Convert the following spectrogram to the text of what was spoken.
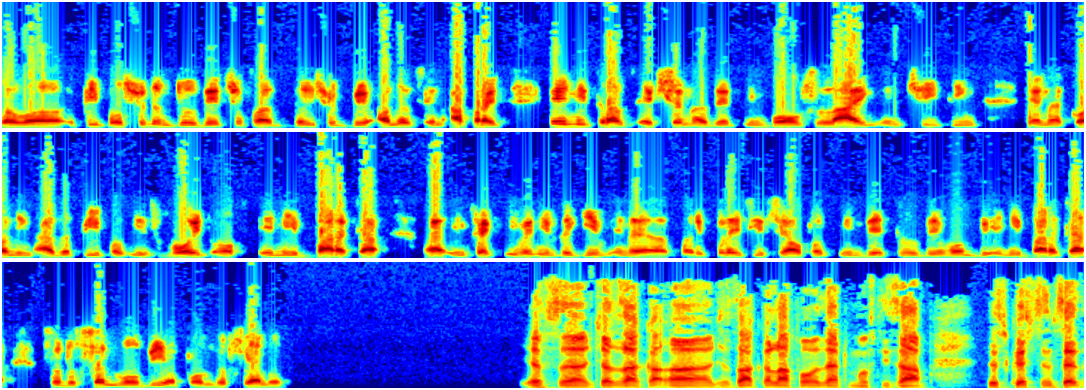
So uh, people shouldn't do that, Shafat. They should be honest and upright. Any transaction uh, that involves lying and cheating and conning other people is void of any barakah. Uh, in fact, even if they give in a replace yourself in that too, there won't be any barakah. So the sun will be upon the seller. Yes, uh, Jazak, uh, Jazakallah for that, Mufti Saab. This question says,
